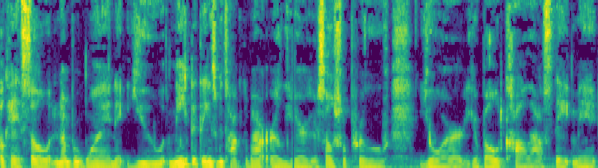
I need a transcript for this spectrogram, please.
Okay, so number one, you need the things we talked about earlier: your social proof, your your bold call out statement,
